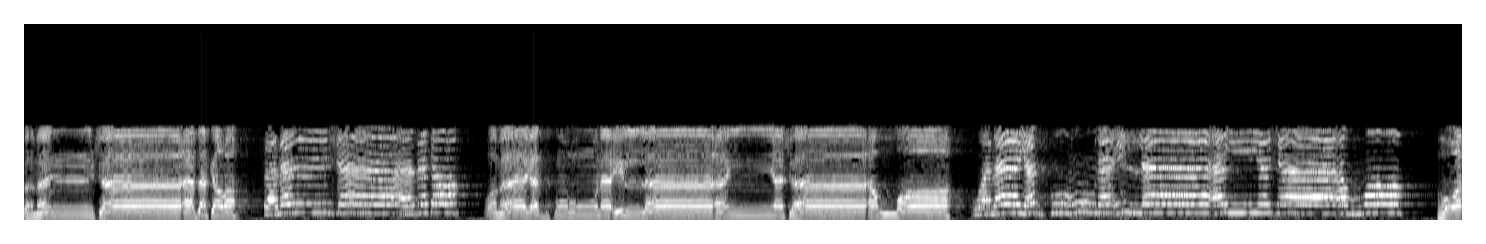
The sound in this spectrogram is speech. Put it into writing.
فمن شاء ذكره. فمن شاء ذكره. وما يذكرون إلا أن يشاء الله. وما يذكرون إلا أن يشاء الله. هو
